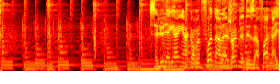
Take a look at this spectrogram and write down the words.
Thank you. Salut les gang, encore une fois dans la jungle des affaires. Hey,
